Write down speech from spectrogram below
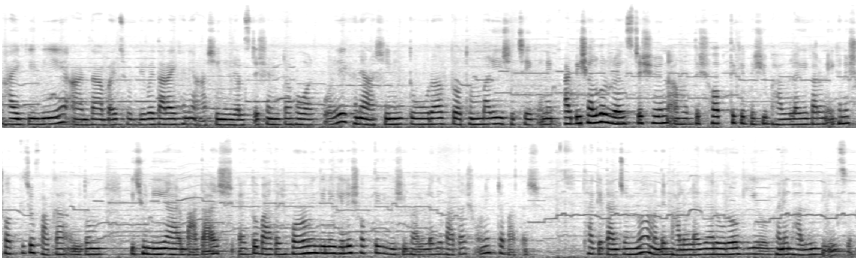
ভাইকে নিয়ে আর দাবাই ছর্দি ভাই, তারা এখানে আসেনি রেল স্টেশনটা হওয়ার পরে। এখানে আসেনি, তো ওরা প্রথমবারই এসেছে এখানে। আর বিশালগড় রেল স্টেশন আমাদের সব থেকে বেশি ভালো লাগে, কারণ এখানে সব কিছু ফাঁকা, একদম কিছু নেই। আর বাতাস, এত বাতাস, গরমের দিনে গেলে সব থেকে বেশি ভালো লাগে। বাতাস, অনেকটা বাতাস থাকে, তার জন্য আমাদের ভালো লাগে। আর ওরাও গিয়ে ওখানে ভালোই পেয়েছে।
